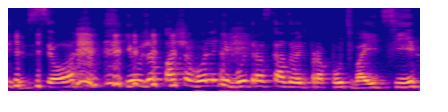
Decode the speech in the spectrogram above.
и все. И уже Паша Воля не будет рассказывать про путь в IT.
